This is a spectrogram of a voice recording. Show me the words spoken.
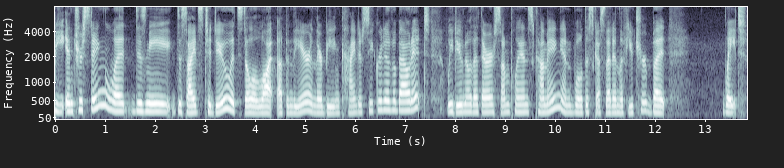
be interesting what Disney decides to do. It's still a lot up in the air and they're being kind of secretive about it. We do know that there are some plans coming and we'll discuss that in the future, but wait.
